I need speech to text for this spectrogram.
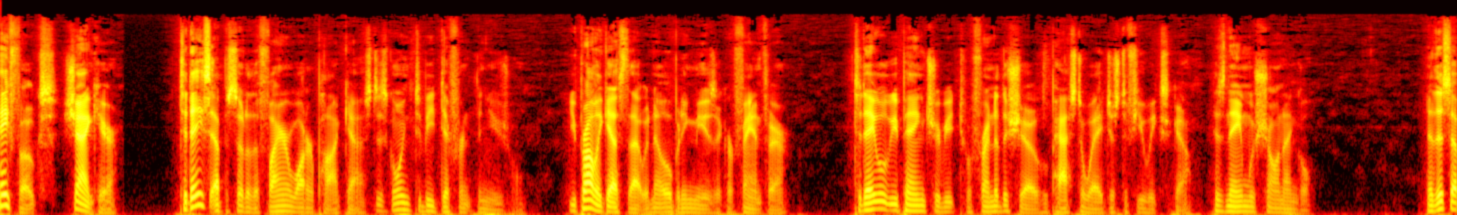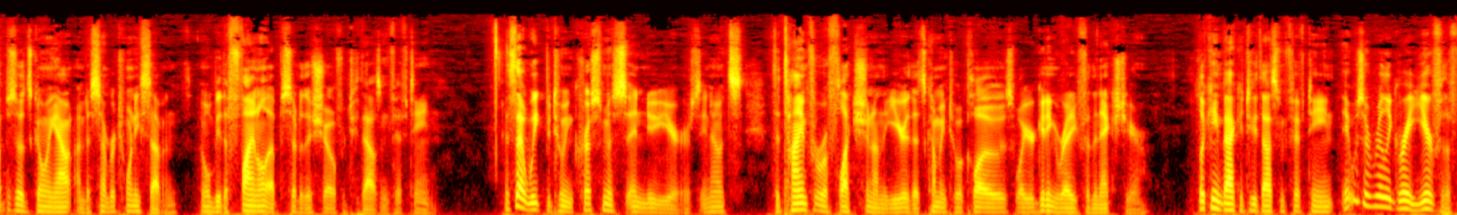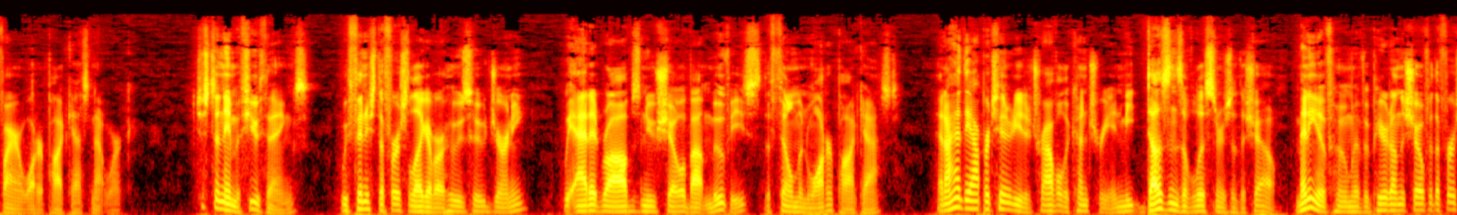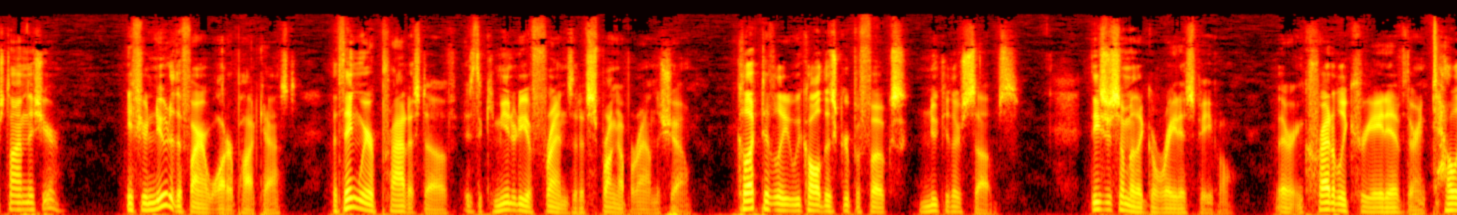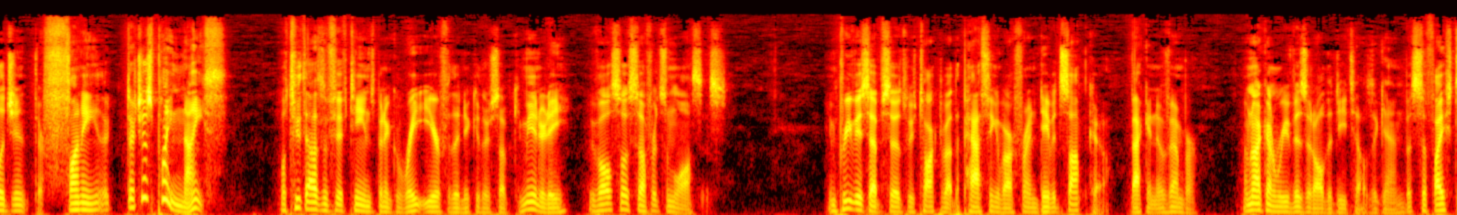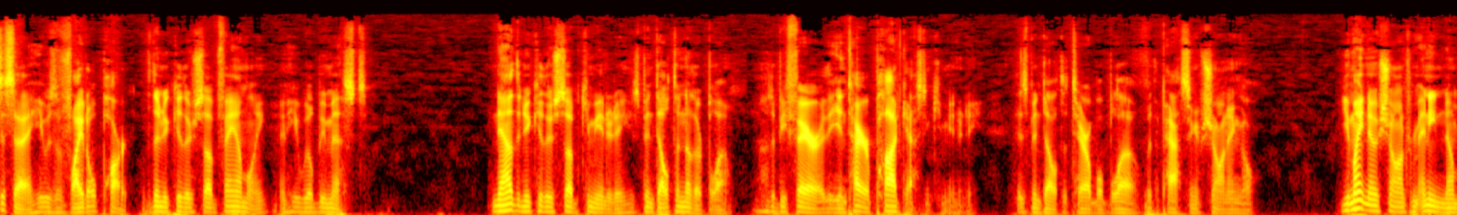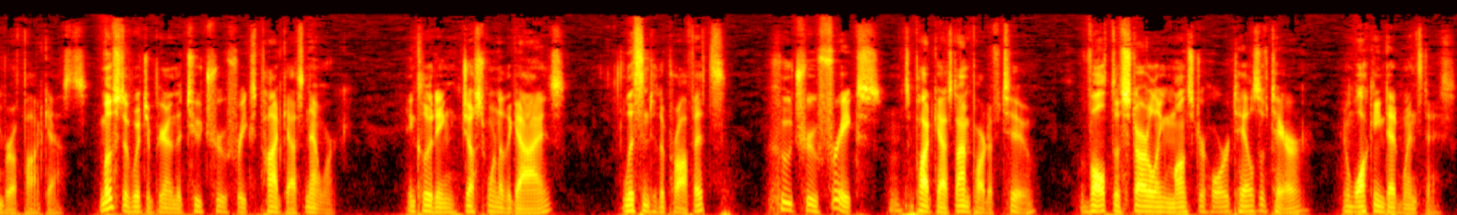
Hey folks, Shag here. Today's episode of the Fire and Water Podcast is going to be different than usual. You probably guessed that with no opening music or fanfare. Today we'll be paying tribute to a friend of the show who passed away just a few weeks ago. His name was Sean Engel. Now this episode's going out on December 27th and will be the final episode of the show for 2015. It's that week between Christmas and New Year's. You know, it's the time for reflection on the year that's coming to a close while you're getting ready for the next year. Looking back at 2015, it was a really great year for the Fire and Water Podcast Network. Just to name a few things, we finished the first leg of our Who's Who journey. We added Rob's new show about movies, the Film and Water Podcast. And I had the opportunity to travel the country and meet dozens of listeners of the show, many of whom have appeared on the show for the first time this year. If you're new to the Fire and Water Podcast, the thing we are proudest of is the community of friends that have sprung up around the show. Collectively, we call this group of folks Nuclear Subs. These are some of the greatest people. They're incredibly creative, they're intelligent, they're funny, they're, they're just plain nice. While 2015 has been a great year for the nuclear sub community, we've also suffered some losses. In previous episodes, we've talked about the passing of our friend David Sopko back in November. I'm not going to revisit all the details again, but suffice to say, he was a vital part of the nuclear sub family, and he will be missed. Now the nuclear sub community has been dealt another blow. To be fair, the entire podcasting community has been dealt a terrible blow with the passing of Sean Engel. You might know Sean from any number of podcasts, most of which appear on the Two True Freaks podcast network including Just One of the Guys, Listen to the Prophets, Who True Freaks, it's a podcast I'm part of too, Vault of Startling Monster Horror Tales of Terror, and Walking Dead Wednesdays.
